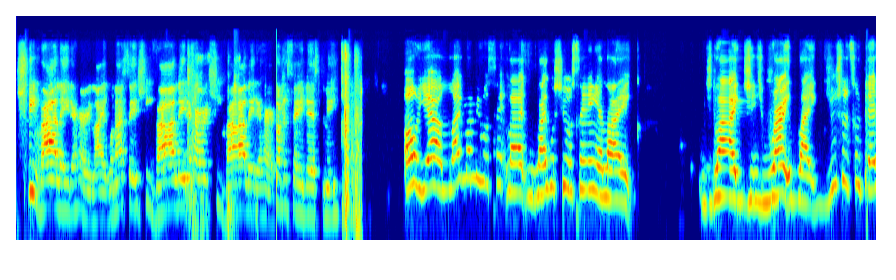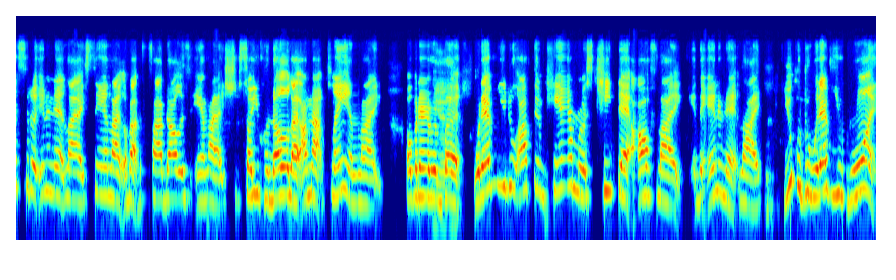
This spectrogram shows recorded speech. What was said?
she violated her. Like when I say she violated her, she violated her. I'm gonna say Destiny. Oh yeah, like mommy was saying, like like what she was saying, like like right, like you should have took that to the internet, like saying like about the five dollars and like so you can know like I'm not playing like or whatever. Yeah. But whatever you do off them cameras, keep that off like the internet. Like you can do whatever you want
